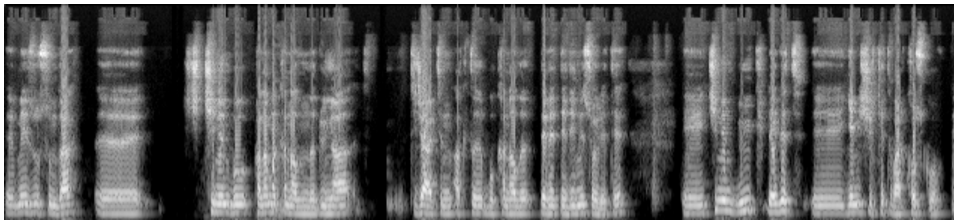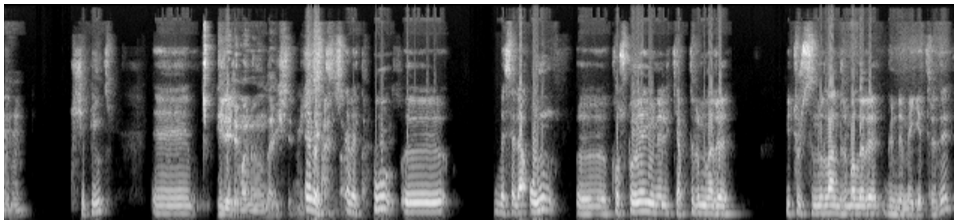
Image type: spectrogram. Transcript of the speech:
e, mevzusunda e, Çin'in bu Panama kanalında dünya ticaretinin aktığı bu kanalı denetlediğini söyledi. E, Çin'in büyük devlet e, gemi şirketi var, COSCO Hı hı. Shipping. E, Pire Limanı'nın da işletmecisi evet, aynı zamanda. evet. Bu e, mesela onun e, COSCO'ya yönelik yaptırımları, bir tür sınırlandırmaları gündeme getirdi.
